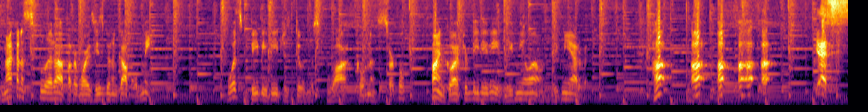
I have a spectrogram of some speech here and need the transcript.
I'm not gonna split up, otherwise he's gonna gobble me. What's BBB just doing? Just walk, going in a circle? Fine, go after BBB. Leave me alone. Leave me out of it. Huh? Uh, uh, uh, uh. Yes!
